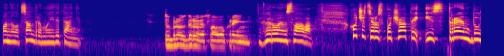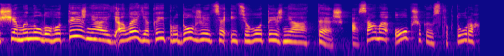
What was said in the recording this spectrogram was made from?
Пане Олександре, мої вітання. Доброго здоров'я, слава Україні. Героям слава! Хочеться розпочати із тренду ще минулого тижня, але який продовжується і цього тижня теж. А саме обшуки у структурах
